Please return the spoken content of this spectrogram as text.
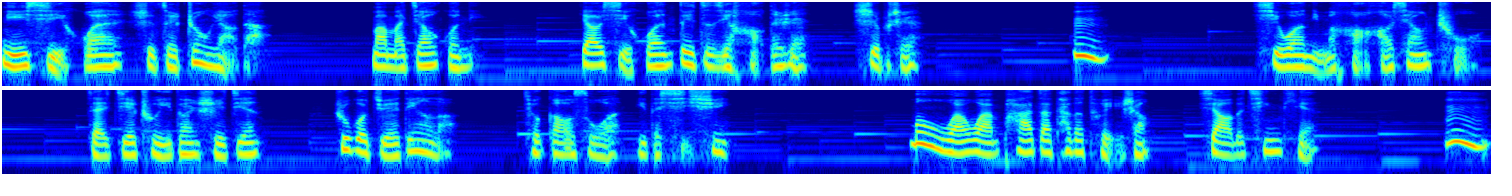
你喜欢是最重要的，妈妈教过你，要喜欢对自己好的人，是不是？”“嗯。”“希望你们好好相处，再接触一段时间，如果决定了，就告诉我你的喜讯。”孟婉婉趴在他的腿上，笑得清甜：“嗯。”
